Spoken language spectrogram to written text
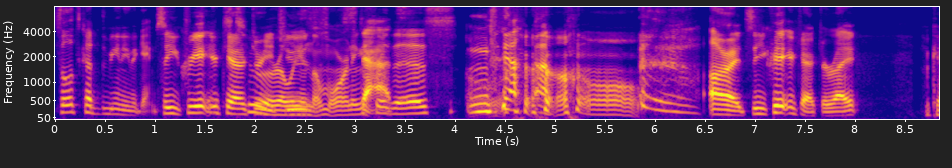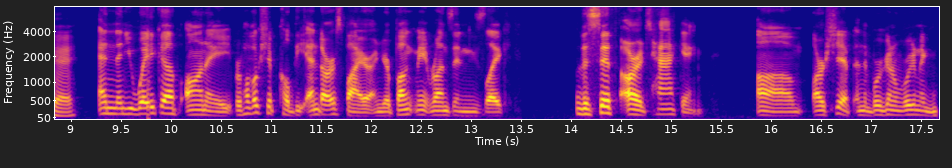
so let's cut to the beginning of the game. So you create your It's character. too early in the morning stats. for this. Oh. All right, so you create your character, right? okay. And then you wake up on a Republic ship called the Endar Spire, and your bunkmate runs in and he's like, "The Sith are attacking um, our ship, and then we're gonna we're gonna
